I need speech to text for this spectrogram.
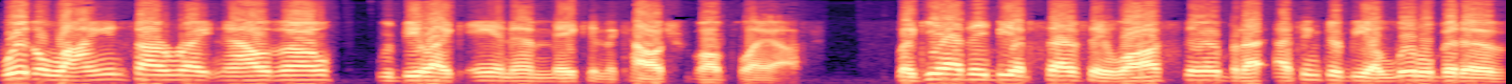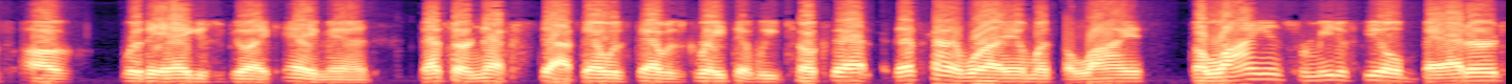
where the Lions are right now though would be like A and M making the college football playoff. Like, yeah, they'd be upset if they lost there, but I, I think there'd be a little bit of of where the Aggies would be like, hey man, that's our next step. That was that was great that we took that. That's kind of where I am with the Lions. The Lions, for me to feel battered,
